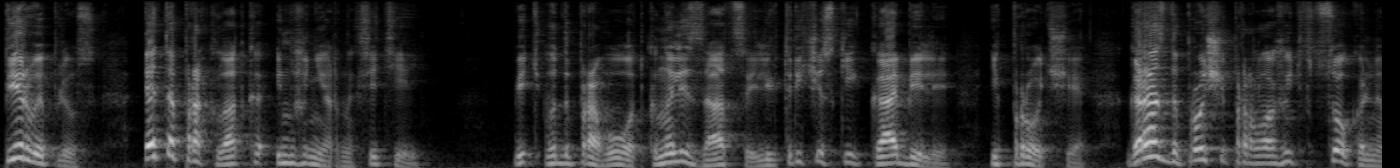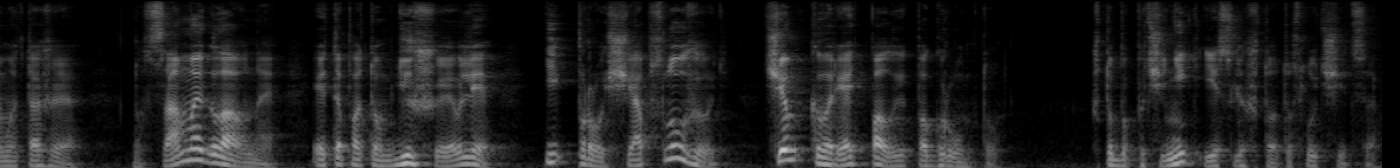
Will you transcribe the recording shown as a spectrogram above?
Первый плюс – это прокладка инженерных сетей. Ведь водопровод, канализация, электрические кабели и прочее гораздо проще проложить в цокольном этаже. Но самое главное, это потом дешевле и проще обслуживать, чем ковырять полы по грунту, чтобы починить, если что-то случится.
